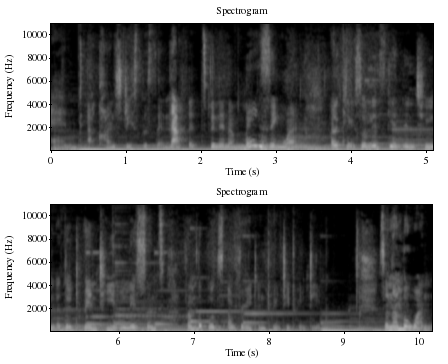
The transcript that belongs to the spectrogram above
and i can't stress this enough. It's been an amazing one. Okay so let's get into the 20 lessons from the books i've read in 2020 so number one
